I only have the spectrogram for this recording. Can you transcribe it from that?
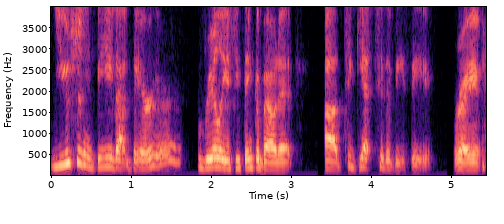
you shouldn't be that barrier, really, if you think about it, uh, to get to the VC, right?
